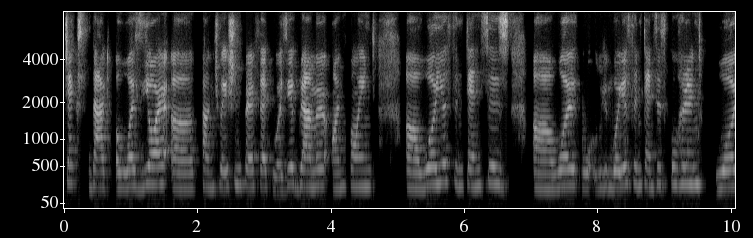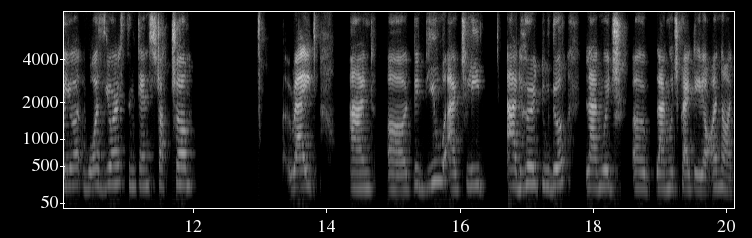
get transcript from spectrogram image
checks that uh, was your uh, punctuation perfect? Was your grammar on point? Uh, were your sentences uh, were, were your sentences coherent? Were your was your sentence structure right? And uh, did you actually adhere to the language uh, language criteria or not.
